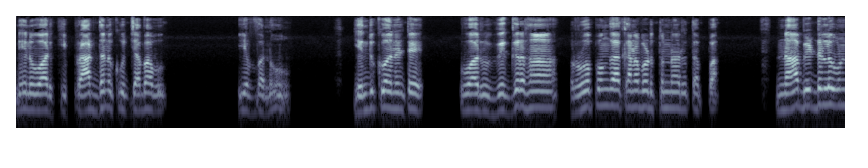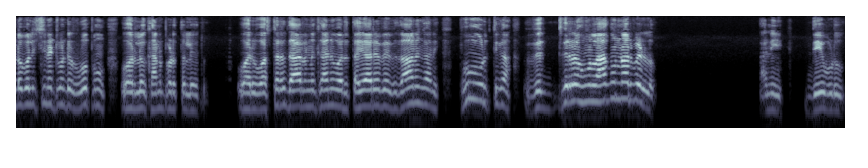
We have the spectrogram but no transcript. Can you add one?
నేను వారికి ప్రార్థనకు జవాబు ఇవ్వను. ఎందుకు అనంటే వారు విగ్రహ రూపంగా కనబడుతున్నారు తప్ప నా బిడ్డలో ఉండవలసినటువంటి రూపం వారిలో కనపడతలేదు. వారి వస్త్రధారణ కానీ వారు తయారయ్యే విధానం కానీ పూర్తిగా విగ్రహం లాగున్నారు వీళ్ళు అని దేవుడు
